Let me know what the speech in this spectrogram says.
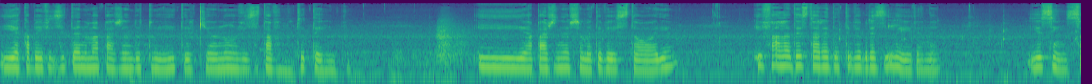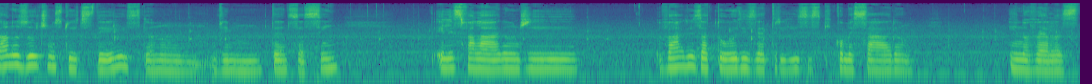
e acabei visitando uma página do Twitter que eu não visitava há muito tempo. E a página chama TV História e fala da história da TV brasileira, né? E assim, só nos últimos tweets deles, que eu não vi tantos assim, eles falaram de vários atores e atrizes que começaram em novelas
